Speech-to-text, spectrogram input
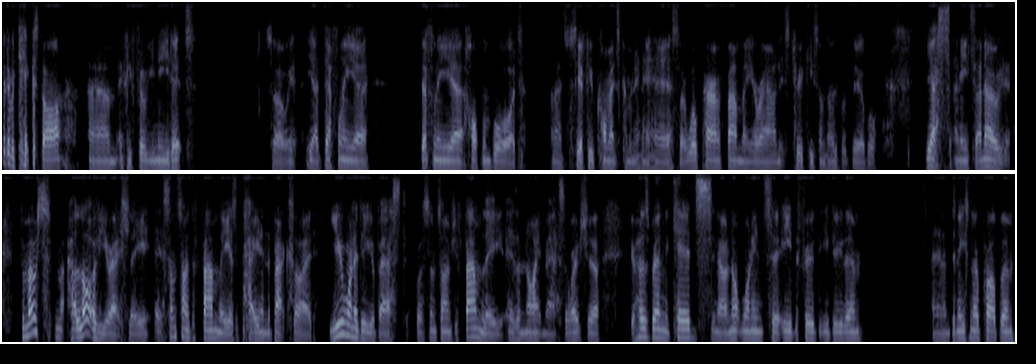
bit of a kickstart um, if you feel you need it. So yeah, definitely, uh, definitely uh, hop on board. And I see a few comments coming in here. So will parent family around, it's tricky sometimes, but doable. Yes, Anita, I know. Eh, for most, a lot of you actually, eh, sometimes the family is a pain in the backside. You want to do your best, but sometimes your family is a nightmare. So it's your, your husband, the kids, you know, not wanting to eat the food that you do them. And Denise, no problem.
